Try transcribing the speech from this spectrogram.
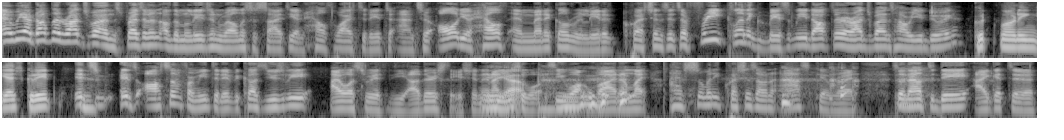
And we have Dr. Rajbans, president of the Malaysian Wellness Society and Healthwise today to answer all your health and medical related questions. It's a free clinic basically. Dr. Rajbans, how are you doing? Good morning. Yes, great. It's it's awesome for me today because usually I was with the other station and I used to see you walk by and I'm like, I have so many questions I want to ask him, right? So now today I get to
